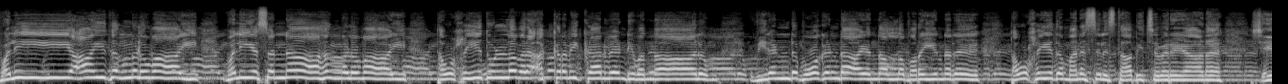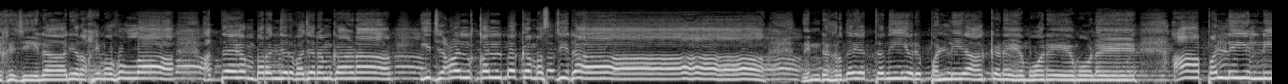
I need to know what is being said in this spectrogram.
വലിയ ആയുധങ്ങളുമായി വലിയ സന്നാഹങ്ങളുമായി തൗഹീദുള്ളവരെ ആക്രമിക്കാൻ വേണ്ടി വന്നാലും വിരണ്ടു പോകണ്ട എന്നല്ല പറയുന്നത് തൗഹീദ് മനസ്സിൽ സ്ഥാപിച്ചവരെയാണ്. ഷെയ്ഖ് ജീലാനി റഹിമഹുല്ല അദ്ദേഹം പറഞ്ഞൊരു വചനം കാണാം. ഇജ്അൽ ഖൽബക മസ്ജിദാ. നിന്റെ ഹൃദയത്തെ നീ ഒരു പള്ളിയാക്കണേ മോനെ മോളെ. ആ പള്ളിയിൽ നീ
